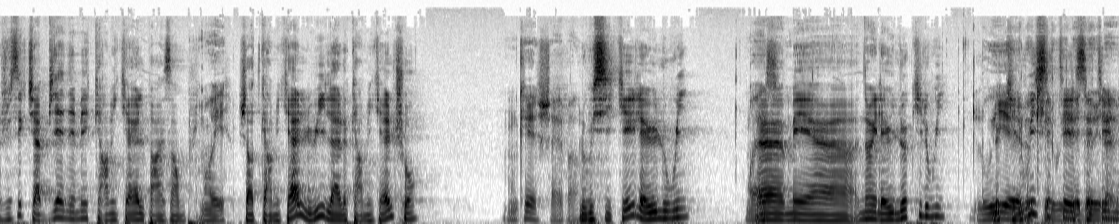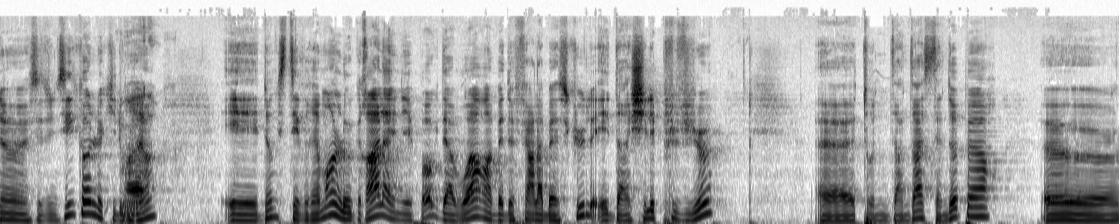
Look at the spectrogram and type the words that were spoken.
Je sais que tu as bien aimé Carmichael, par exemple. Oui. Genre Carmichael, lui, il a le Carmichael Show. Ok, je savais pas. Louis C.K., il a eu Louis. Ouais, Euh, mais euh, non, il a eu Lucky Louis. Louis Lucky Louis, c'était une, une sitcom, Lucky Louis. Ouais. hein. Et donc, c'était vraiment le Graal à une époque d'avoir, ben, de faire la bascule. Et chez les plus vieux, Tony Danza, stand-upper. Euh,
